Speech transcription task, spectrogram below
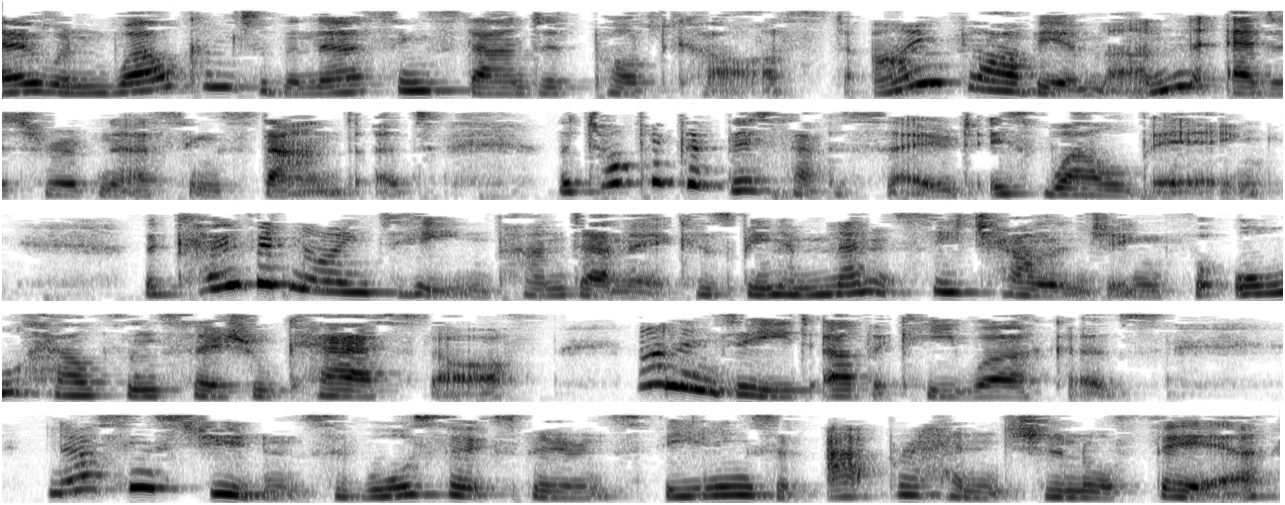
Hello and welcome to the Nursing Standard podcast. I'm Flavia Munn, editor of Nursing Standard. The topic of this episode is well-being. The COVID-19 pandemic has been immensely challenging for all health and social care staff and indeed other key workers. Nursing students have also experienced feelings of apprehension or fear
